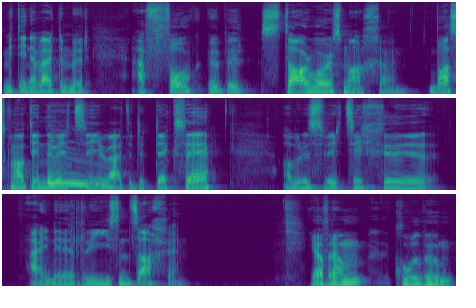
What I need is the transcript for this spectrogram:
Mit ihnen werden wir eine Folge über Star Wars machen. Was genau drin wird sein, werdet ihr dann sehen. Aber es wird sicher eine Riesensache. Ja, vor allem cool, weil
